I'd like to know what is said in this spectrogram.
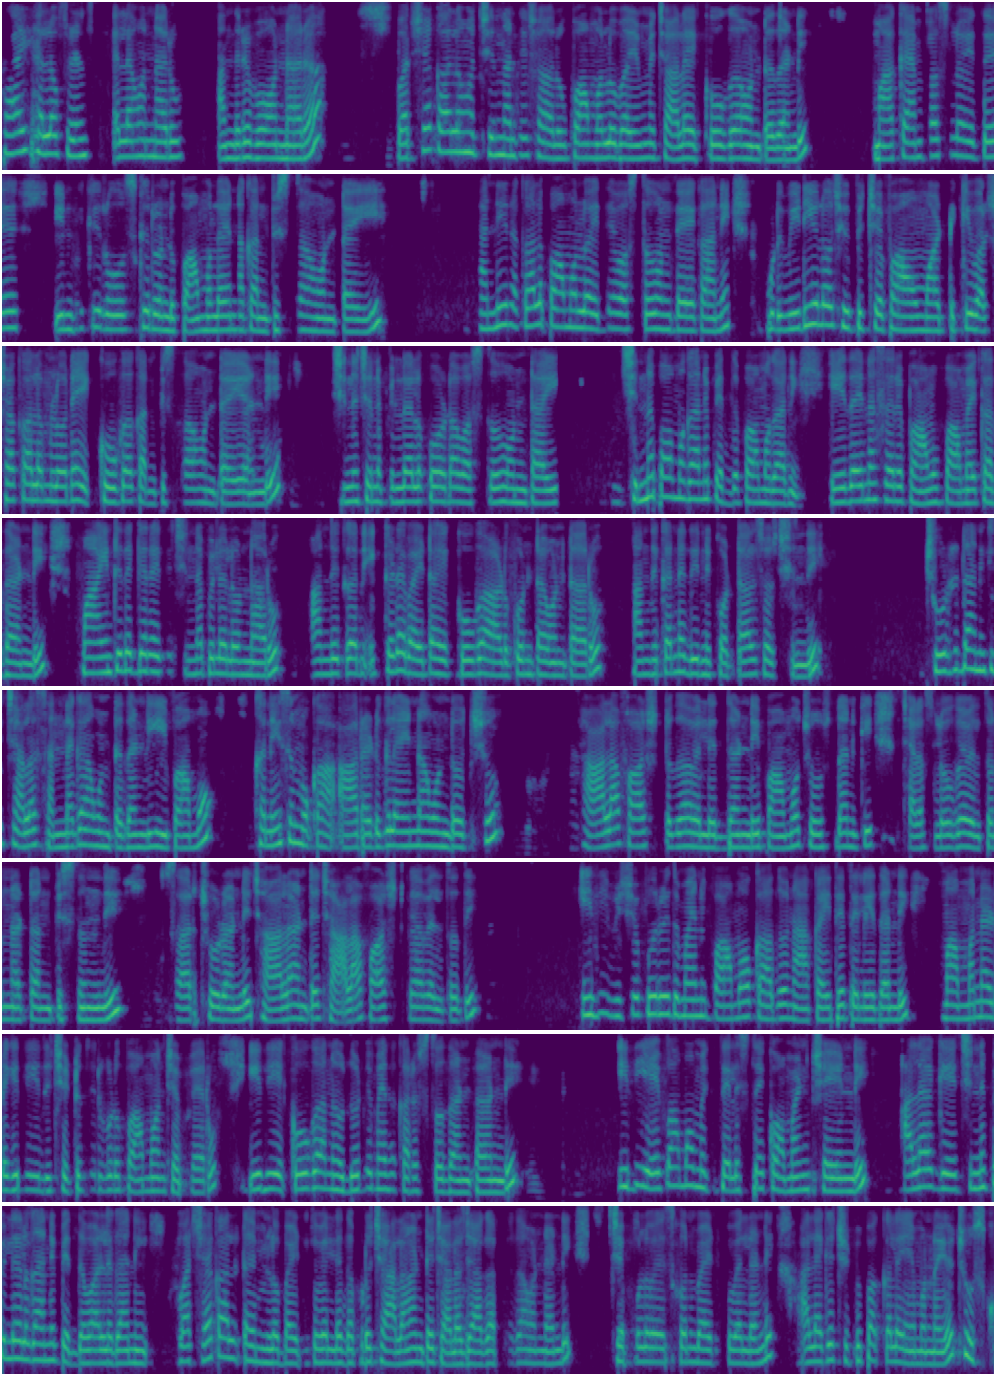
Hi hello friends. ఎలా ఉన్నారు? అందరూ బాగున్నారా? వర్షాకాలం వచ్చిందంటే చాలు. పాములు భయం చాలా ఎక్కువగా ఉంటదండి. మా క్యాంపస్లో అయితే ఇంటికి రోజుకి రెండు పాములైనా కనిపిస్తా ఉంటాయి. అన్ని రకాల పాములు అయితే వస్తూ ఉంటాయి కానీ ఇప్పుడు వీడియోలో చూపించే పాము మట్టికి వర్షాకాలంలోనే ఎక్కువగా కనిపిస్తూ ఉంటాయి అండి చిన్న చిన్న పిల్లలు కూడా వస్తూ ఉంటాయి. చిన్న పాము గాని పెద్ద పాము గాని ఏదైనా సరే పాము పామే కదా అండి. మా ఇంటి దగ్గర అయితే చిన్న పిల్లలు ఉన్నారు. అందుకని ఇక్కడే బయట ఎక్కువగా ఆడుకుంటా ఉంటారు. అందుకనే దీన్ని కొట్టాల్సి వచ్చింది. చూడటానికి చాలా సన్నగా ఉంటదండి ఈ పాము. కనీసం ఒక ఆరడుగులైనా ఉండొచ్చు. చాలా ఫాస్ట్గా వెళ్ళిద్దండి పాము. చూడడానికి చాలా స్లోగా వెళ్తున్నట్టు అనిపిస్తుంది. ఒకసారి చూడండి. చాలా అంటే చాలా ఫాస్ట్గా వెళ్తుంది. ఇది విషపూరితమైన పామో కాదో నాకైతే తెలియదండి. మా అమ్మని అడిగితే ఇది చెట్టు తిరుగుడు పాము అని చెప్పారు. ఇది ఎక్కువగా నుదుటి మీద కరుస్తుందంట అండి. ఇది ఏ పామో మీకు తెలిస్తే కామెంట్ చేయండి. అలాగే చిన్నపిల్లలు కానీ పెద్దవాళ్ళు కానీ వర్షాకాల టైంలో బయటకు వెళ్ళేటప్పుడు చాలా అంటే చాలా జాగ్రత్తగా ఉండండి. చెప్పులు వేసుకొని బయటకు వెళ్ళండి. అలాగే చుట్టుపక్కల ఏమున్నాయో చూసుకో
